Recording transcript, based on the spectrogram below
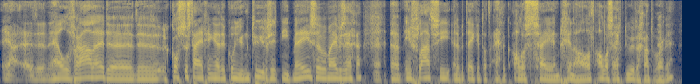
Ja, een helder verhaal. Hè. De, de kostenstijgingen, de conjunctuur zit niet mee, zullen we maar even zeggen. Uh, inflatie, en dat betekent dat eigenlijk alles, zei je in het begin al, dat alles echt duurder gaat worden. Ja,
